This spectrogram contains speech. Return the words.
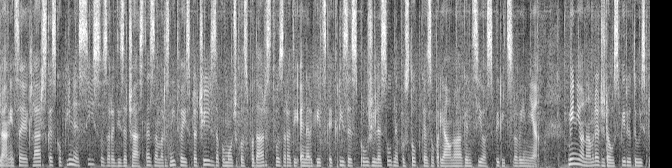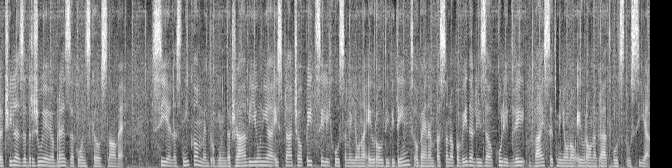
Članice jeklarske skupine SI so zaradi začasne zamrznitve izplačil za pomoč gospodarstvu zaradi energetske krize sprožile sodne postopke z upravno agencijo Spirit Slovenija. Menijo namreč, da v Spiritu izplačila zadržujejo brez zakonske osnove. SI je lastnikom med drugim državi junija izplačal 5,8 milijona evrov dividend, obenem pa so napovedali za okoli 20 milijonov evrov nagrad vodstvu SI-ja.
